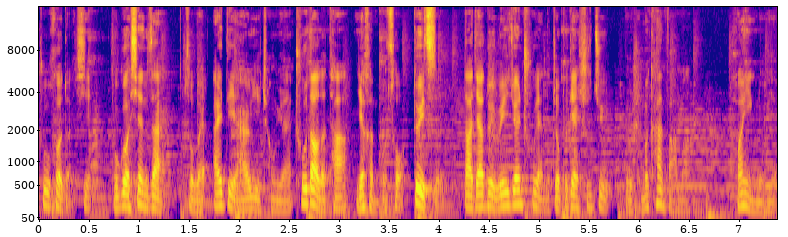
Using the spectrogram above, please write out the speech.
祝贺短信。不过现在作为 IDLE 成员出道的她也很不错。对此，大家对薇娟出演的这部电视剧有什么看法吗？欢迎留言。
